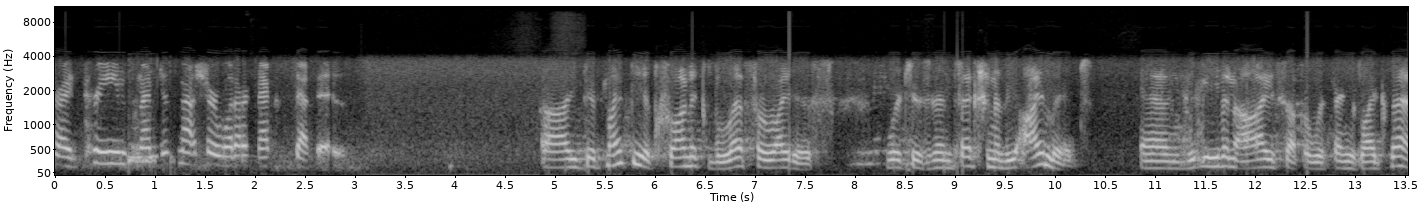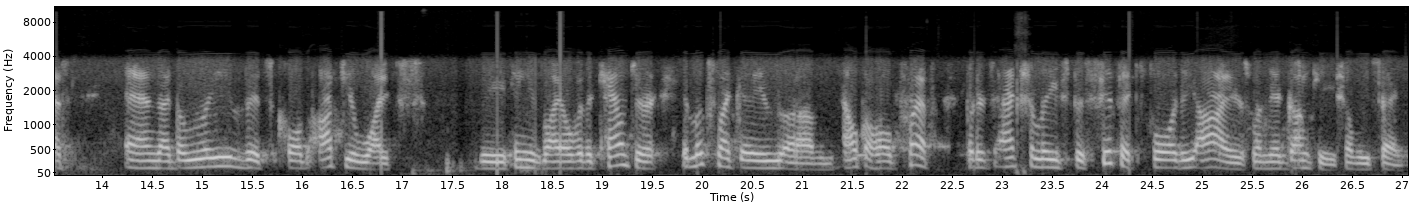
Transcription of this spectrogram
tried creams, and I'm just not sure what our next step is. Uh, it might be a chronic blepharitis, which is an infection of the eyelid. And even I suffer with things like that. And I believe it's called Otuwipes, the thing you buy over the counter. It looks like a um, alcohol prep, but it's actually specific for the eyes when they're gunky, shall we say.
